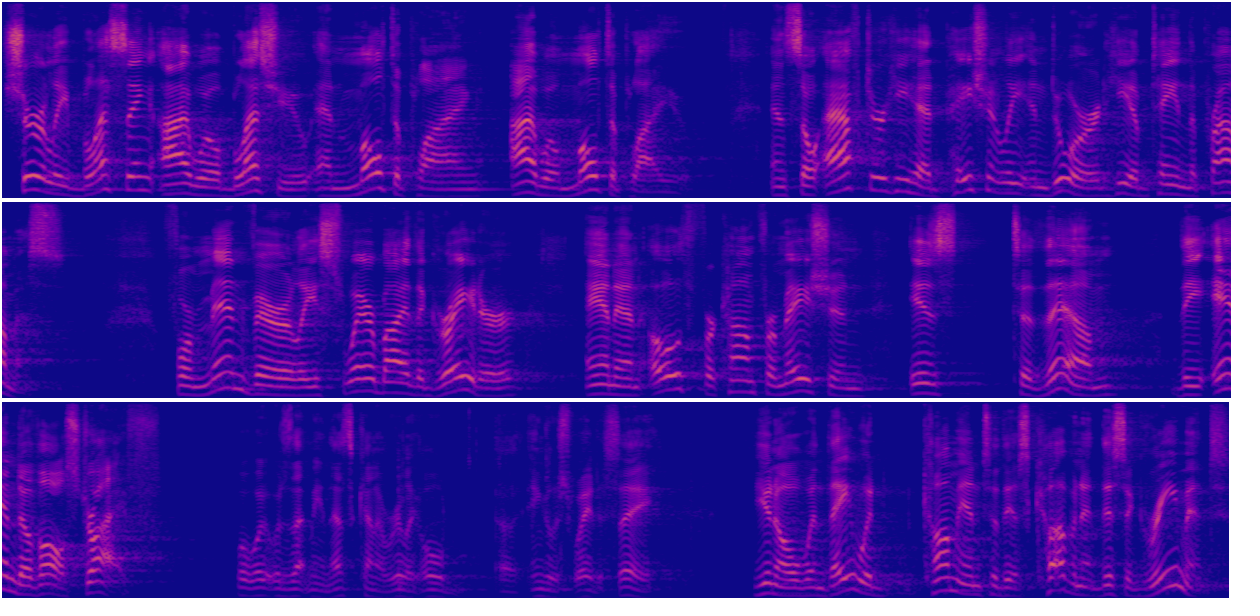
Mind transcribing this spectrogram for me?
Surely blessing I will bless you, and multiplying I will multiply you. And so after he had patiently endured, he obtained the promise. For men verily swear by the greater, and an oath for confirmation is to them the end of all strife. Well, what, does that mean? That's kind of really old uh, English way to say. You know, when they would come into this covenant, this agreement,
